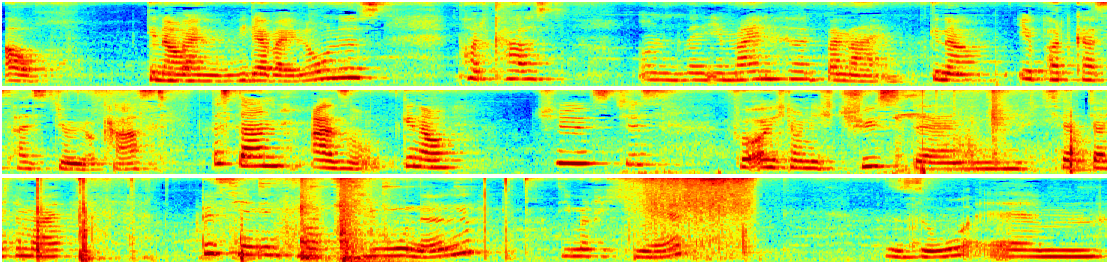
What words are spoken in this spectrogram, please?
auch genau. Bei, wieder bei Lohnes Podcast. Und wenn ihr meinen hört, bei meinem. Genau. Ihr Podcast heißt Jojo Cast. Bis dann. Also, genau. Tschüss. Tschüss. Für euch noch nicht Tschüss, denn ich werde gleich nochmal bisschen Informationen. Die mache ich jetzt. So, ähm.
